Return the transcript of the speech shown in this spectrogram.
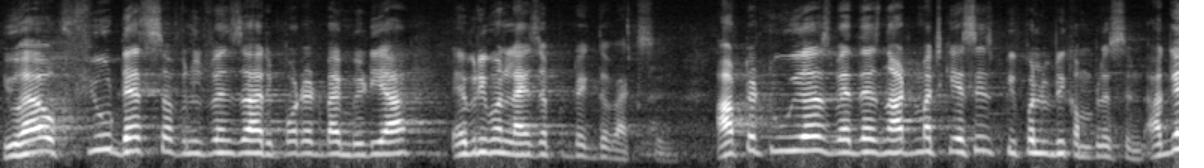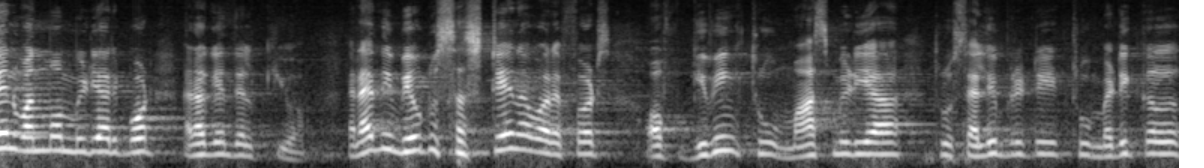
You have few deaths of influenza reported by media, everyone lines up to take the vaccine. After two years, where there's not much cases, people will be complacent. Again, one more media report, and again they'll queue up. And I think we have to sustain our efforts of giving through mass media, through celebrity, through medical,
